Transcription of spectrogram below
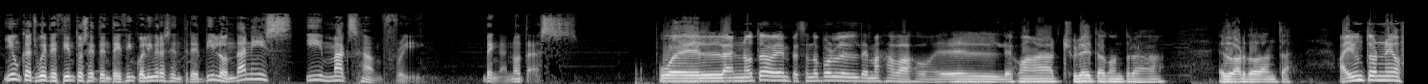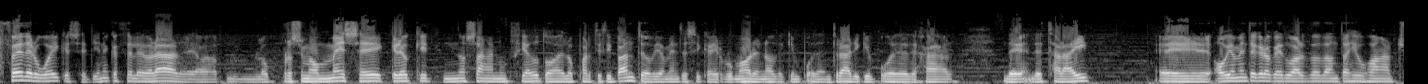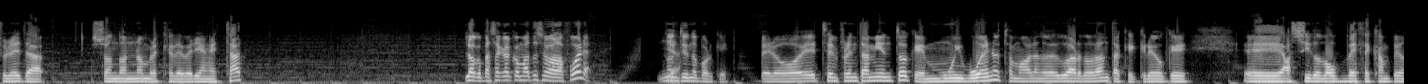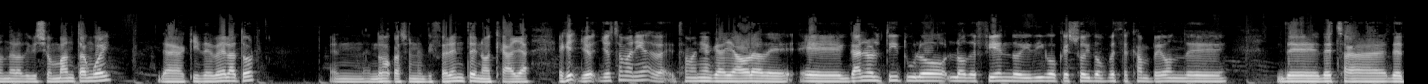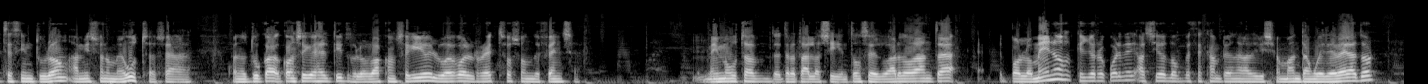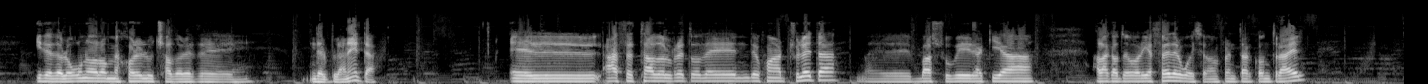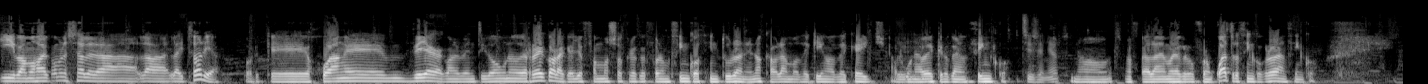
y un catchweight de 175 libras entre Dylan Danis y Max Humphrey. Venga, notas. Pues las notas, empezando por el de más abajo, el de Juan Archuleta contra Eduardo Danta. Hay un torneo Featherweight que se tiene que celebrar eh, los próximos meses. Creo que no se han anunciado todos los participantes. Obviamente sí que hay rumores ¿no? de quién puede entrar y quién puede dejar de, estar ahí. Eh, obviamente creo que Eduardo Dantas y Juan Archuleta son dos nombres que deberían estar. Lo que pasa es que el combate se va de afuera. No entiendo por qué. Pero este enfrentamiento, que es muy bueno, estamos hablando de Eduardo Dantas, que creo que eh, ha sido dos veces campeón de la división Bantamweight, de aquí de Bellator, en, dos ocasiones diferentes. No es que haya. Es que yo, yo esta manía, esta manía que hay ahora de eh, gano el título, lo defiendo y digo que soy dos veces campeón de, de, de, esta, de este cinturón, a mí eso no me gusta. O sea, cuando tú consigues el título, lo has conseguido y luego el resto son defensas. A mí me gusta tratarlo así. Entonces, Eduardo Danta, por lo menos que yo recuerde, ha sido dos veces campeón de la división Bantamweight de Bellator y desde luego uno de los mejores luchadores de, del planeta. Él ha aceptado el reto de, Juan Archuleta, eh, va a subir aquí a, a la categoría Featherweight, se va a enfrentar contra él y vamos a ver cómo le sale la, la historia porque Juan es con el 22-1 de récord, aquellos famosos creo que fueron cinco cinturones, ¿no? Que hablamos de King of the Cage, alguna vez creo que eran cinco. Sí, señor. no, me falla la memoria, creo que fueron cuatro o cinco, creo que eran cinco.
